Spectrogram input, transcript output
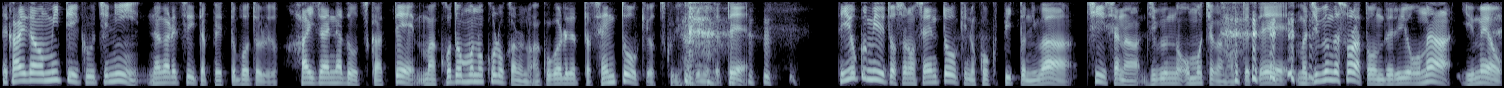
で海岸を見ていくうちに流れ着いたペットボトル廃材などを使って、まあ、子供の頃からの憧れだった戦闘機を作り始めてて でよく見るとその戦闘機のコックピットには小さな自分のおもちゃが乗ってて まあ自分が空飛んでるような夢を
